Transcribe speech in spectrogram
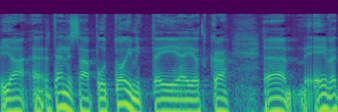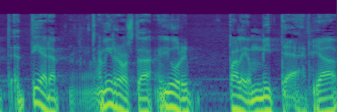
Ja äh, tänne saapuu toimittajia, jotka äh, eivät tiedä Virosta juuri paljon mitään. Ja,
